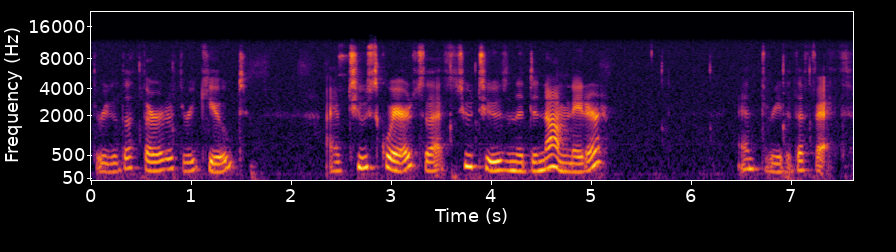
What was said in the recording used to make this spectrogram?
3 to the third or 3 cubed. I have 2 squared, so that's 2 twos in the denominator, and 3 to the fifth.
